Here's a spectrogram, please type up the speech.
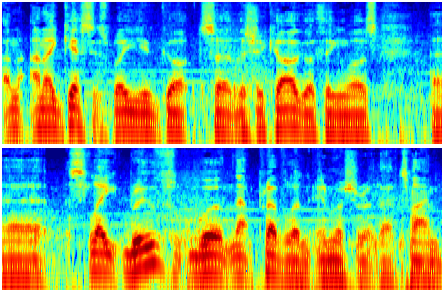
and, and I guess it's where you've got uh, the Chicago thing was uh, slate roofs weren't that prevalent in Russia at that time,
